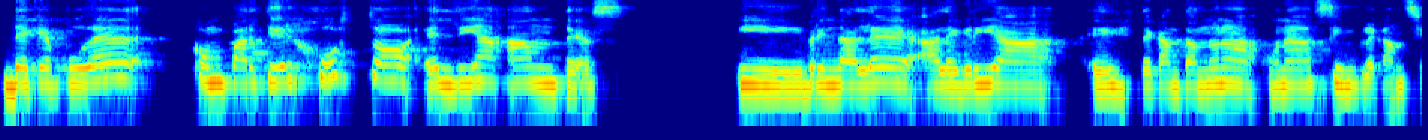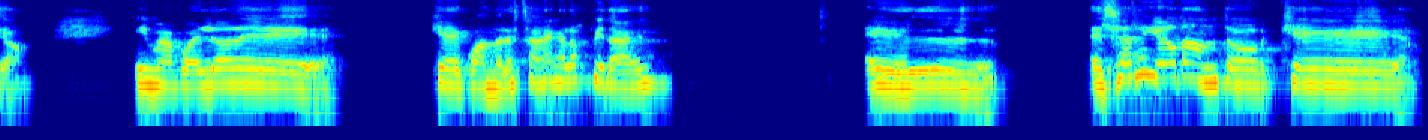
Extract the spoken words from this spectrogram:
de que pude compartir justo el día antes y brindarle alegría este, cantando una, una simple canción. Y me acuerdo de que cuando él estaba en el hospital, él, él se rió tanto que,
